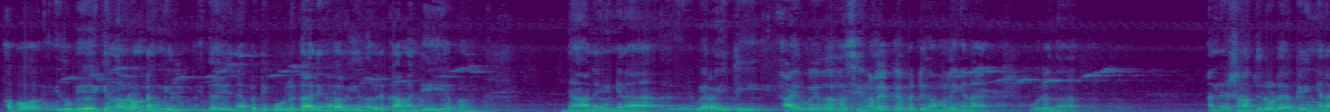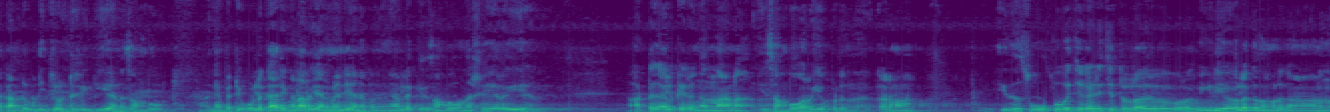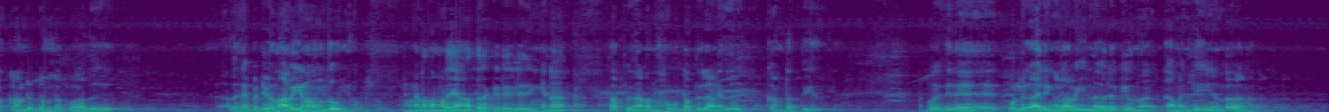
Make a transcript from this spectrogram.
അപ്പോൾ ഇത് ഉപയോഗിക്കുന്നവരുണ്ടെങ്കിൽ ഇത് ഇതിനെപ്പറ്റി കൂടുതൽ കാര്യങ്ങൾ അറിയുന്നവർ കമന്റ് ചെയ്യുക. അപ്പം ഞാൻ ഇങ്ങനെ വെറൈറ്റി ആയുർവേദ സസ്യങ്ങളെയൊക്കെ പറ്റി നമ്മളിങ്ങനെ ഓരോന്ന് അന്വേഷണത്തിലൂടെയൊക്കെ ഇങ്ങനെ കണ്ടുപിടിച്ചുകൊണ്ടിരിക്കുകയാണ് സംഭവം. അതിനെപ്പറ്റി കൂടുതൽ കാര്യങ്ങൾ അറിയാൻ വേണ്ടിയാണ്. അപ്പം നിങ്ങളിലേക്ക് ഈ സംഭവം ഒന്ന് ഷെയർ ചെയ്യുകയാണ്. ആട്ടുകാൽ കിഴങ്ങെന്നാണ് ഈ സംഭവം അറിയപ്പെടുന്നത്. കാരണം ഇത് സൂപ്പ് വെച്ച് കഴിച്ചിട്ടുള്ള ഒരു കുറേ വീഡിയോകളൊക്കെ നമ്മൾ കാണുന്ന കണ്ടിട്ടുണ്ട്. അപ്പോൾ അത് അതിനെപ്പറ്റി ഒന്ന് അറിയണമെന്ന് തോന്നി അങ്ങനെ നമ്മുടെ യാത്രക്കിടയിൽ ഇങ്ങനെ തപ്പി നടന്ന കൂട്ടത്തിലാണ് ഇത് കണ്ടെത്തിയത്. അപ്പോൾ ഇതിലെ കൂടുതൽ കാര്യങ്ങൾ അറിയുന്നവരൊക്കെ ഒന്ന് കമന്റ് ചെയ്യേണ്ടതാണ്.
